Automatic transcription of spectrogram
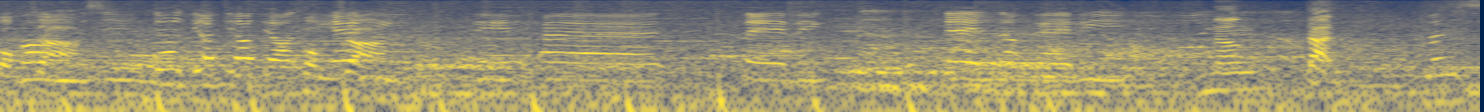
气，爆炸。是，对对对对，爆炸。第诶第二第两个礼。能蛋。能是。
